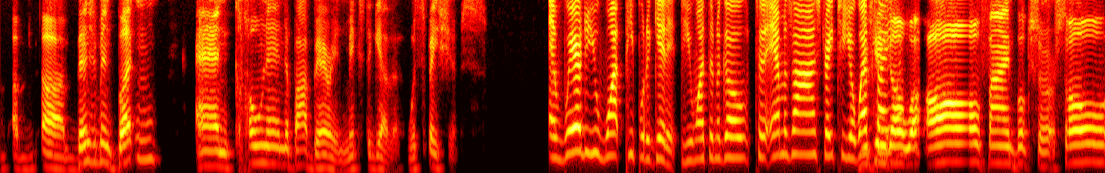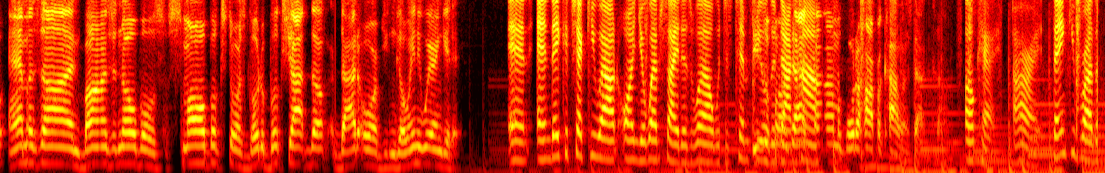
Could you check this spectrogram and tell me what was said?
uh, Benjamin Button, and Conan the Barbarian mixed together with spaceships. And where do you want people to get it? Do you want them to go to Amazon, straight to your website? You can go where all fine books are sold. Amazon, Barnes and Nobles, small bookstores. Go to bookshop.org. You can go anywhere and get it. And and they could check you out on your website as well, which is timfielder.com. Or go to harpercollins.com. Okay. All right. Thank you, brother.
